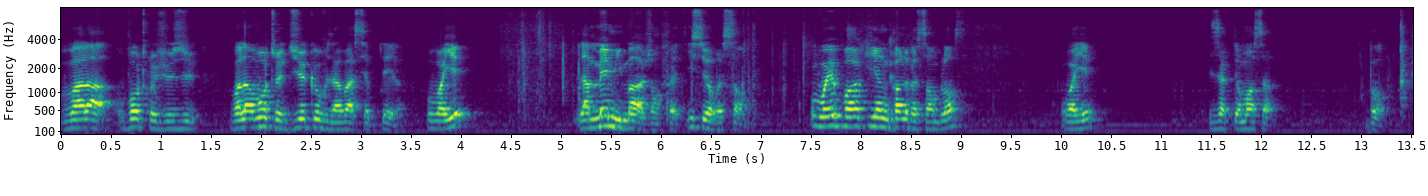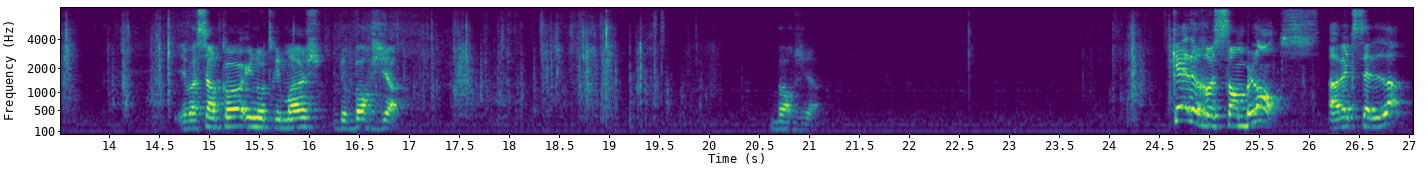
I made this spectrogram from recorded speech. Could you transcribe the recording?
Voilà votre Jésus. Voilà votre Dieu que vous avez accepté. Vous voyez? La même image, en fait. Il se ressemble. Vous voyez pas qu'il y a une grande ressemblance? Vous voyez? Exactement ça. Bon. Et voici encore une autre image de Borgia. Borgia. Quelle ressemblance avec celle-là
